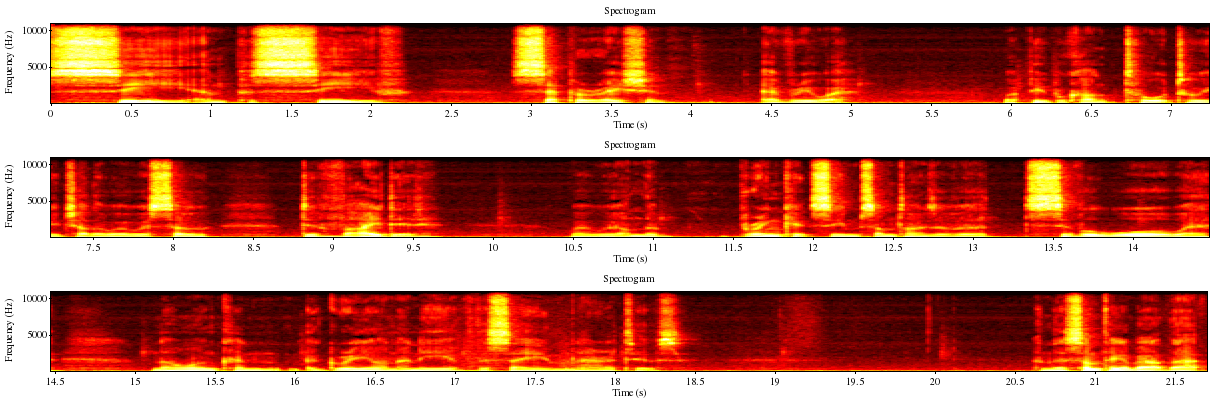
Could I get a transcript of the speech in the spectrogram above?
see and perceive separation everywhere where people can't talk to each other, where we're so divided, where we're on the brink, it seems sometimes, of a civil war where no one can agree on any of the same narratives. And there's something about that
